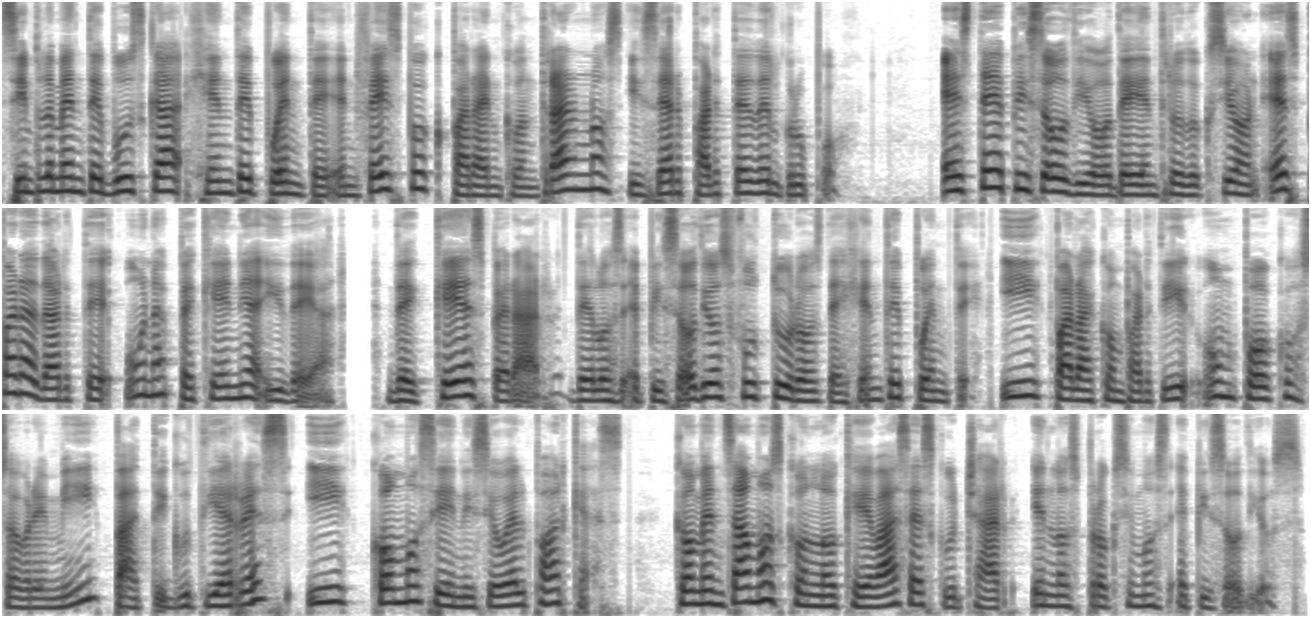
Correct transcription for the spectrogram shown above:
Simplemente busca Gente Puente en Facebook para encontrarnos y ser parte del grupo. Este episodio de introducción es para darte una pequeña idea de qué esperar de los episodios futuros de Gente Puente y para compartir un poco sobre mí, Patti Gutiérrez, y cómo se inició el podcast. Comenzamos con lo que vas a escuchar en los próximos episodios.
